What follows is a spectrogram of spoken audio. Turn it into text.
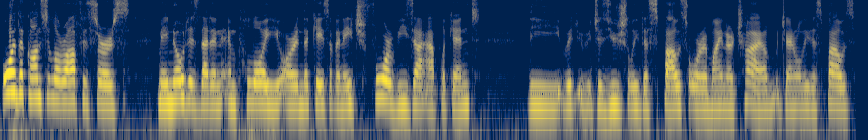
Or the consular officers may notice that an employee, or in the case of an H 4 visa applicant, the, which, which is usually the spouse or a minor child, generally the spouse,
